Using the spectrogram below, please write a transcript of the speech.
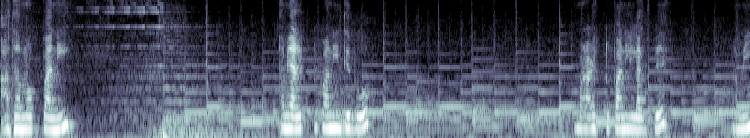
আধা মগ পানি। আমি আরেকটু পানি দেব। আমার আরেকটু পানি লাগবে। আমি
